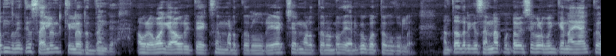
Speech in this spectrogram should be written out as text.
ಒಂದು ರೀತಿ ಸೈಲೆಂಟ್ ಕಿಲ್ಲರ್ ಇದ್ದಂಗೆ. ಅವ್ರು ಯಾವಾಗ ಯಾವ ರೀತಿ ಆ್ಯಕ್ಷನ್ ಮಾಡ್ತಾರೋ ರಿಯಾಕ್ಷನ್ ಮಾಡ್ತಾರೋ ಅನ್ನೋದು ಯಾರಿಗೂ ಗೊತ್ತಾಗೋದಿಲ್ಲ. ಅಂಥದ್ರಿಗೆ ಸಣ್ಣ ಪುಟ್ಟ ವಿಷಯಗಳ ಬಗ್ಗೆ ನಾ ಯಾಕೆ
